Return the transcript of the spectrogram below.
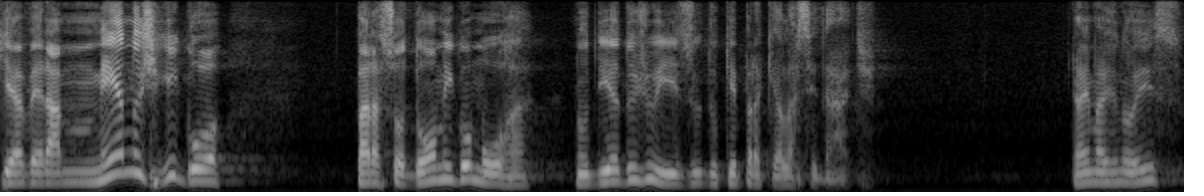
que haverá menos rigor para Sodoma e Gomorra no dia do juízo do que para aquela cidade. Já imaginou isso?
